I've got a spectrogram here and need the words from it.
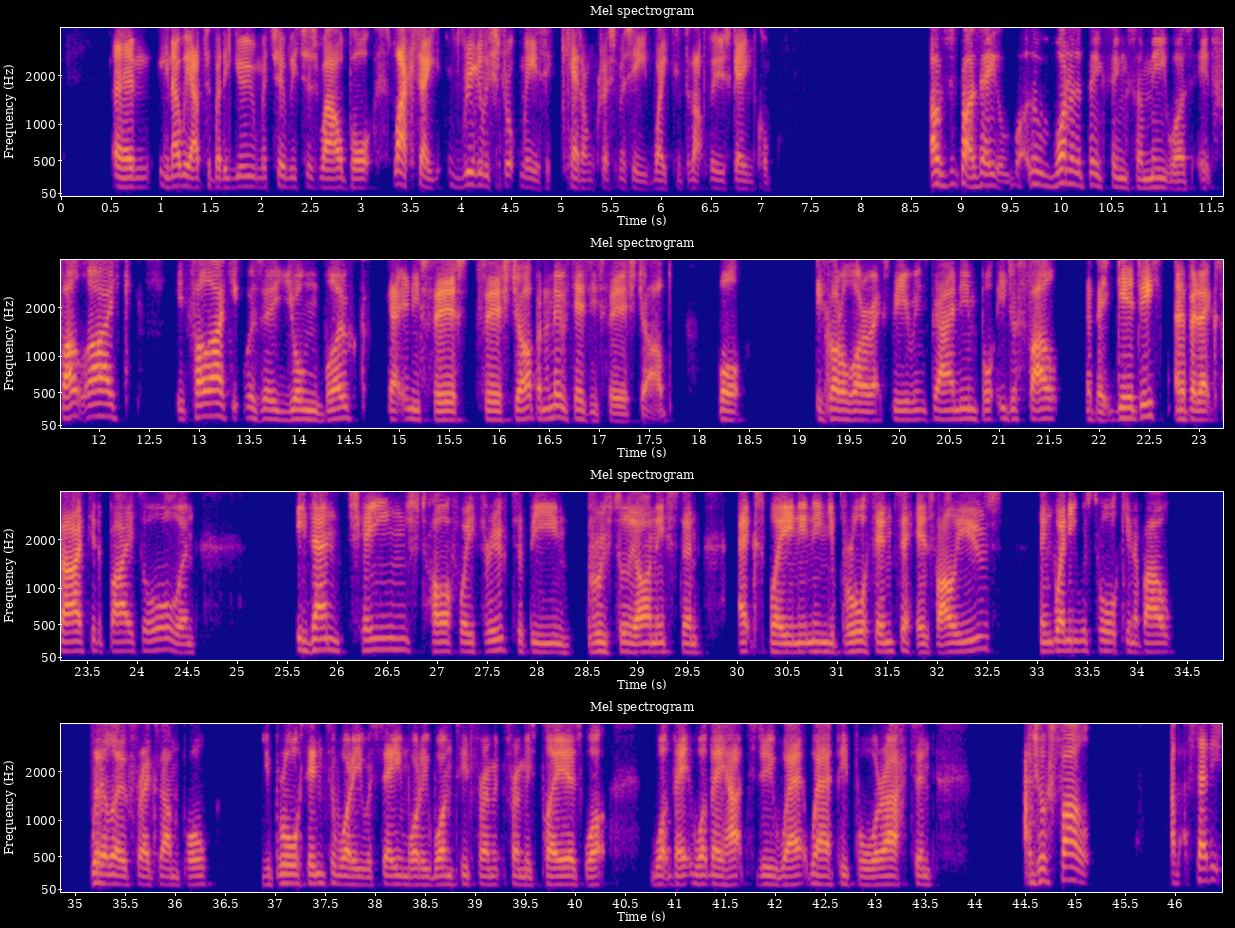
And, you know, he had a bit of humour to it as well. But like I say, really struck me as a kid on Christmas Eve waiting for that first game come. I was just about to say one of the big things for me was it felt like it felt like it was a young bloke getting his first first job, and I know it is his first job, but he's got a lot of experience behind him. But he just felt a bit giddy and a bit excited by it all, and he then changed halfway through to being brutally honest and explaining, and you brought into his values. I think when he was talking about Willow, for example, you brought into what he was saying, what he wanted from from his players, what what they what they had to do, where where people were at, and I just felt I've said it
